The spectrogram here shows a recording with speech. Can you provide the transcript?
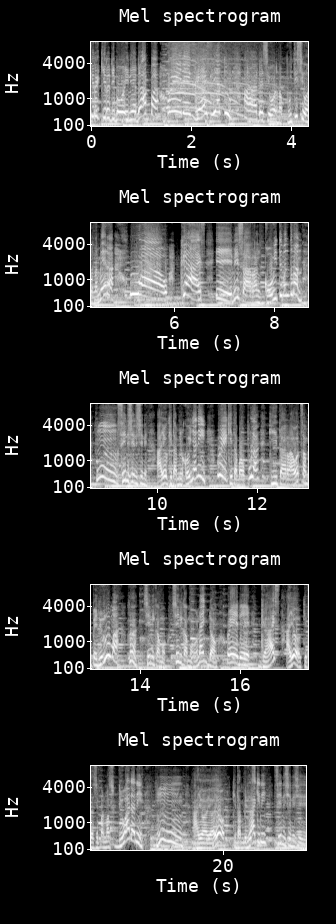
Kira-kira di bawah ini ada apa? Wih, deh, guys, lihat tuh. Ada si warna putih, si warna merah. Wow, guys, ini sarang koi teman-teman. Hmm, sini sini sini. Ayo kita ambil koinya nih. Weh, kita bawa pulang. Kita rawat sampai di rumah. Hah, sini kamu, sini kamu. Naik dong. Weh deh, guys. Ayo kita simpan masuk di wadah nih. Hmm, ayo ayo ayo. Kita ambil lagi nih. Sini sini sini.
